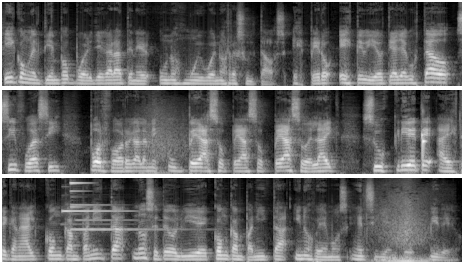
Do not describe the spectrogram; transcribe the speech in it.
y con el tiempo poder llegar a tener unos muy buenos resultados. Espero este video te haya gustado. Si fue así, por favor regálame un pedazo, pedazo, pedazo de like. Suscríbete a este canal con campanita. No se te olvide con campanita y nos vemos en el siguiente video.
